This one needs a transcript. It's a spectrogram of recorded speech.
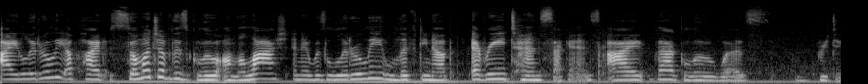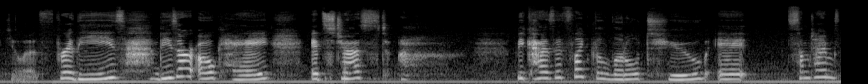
I literally applied so much of this glue on the lash and it was literally lifting up every 10 seconds. I That glue was ridiculous. For these, these are okay. It's just because it's like the little tube, it sometimes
